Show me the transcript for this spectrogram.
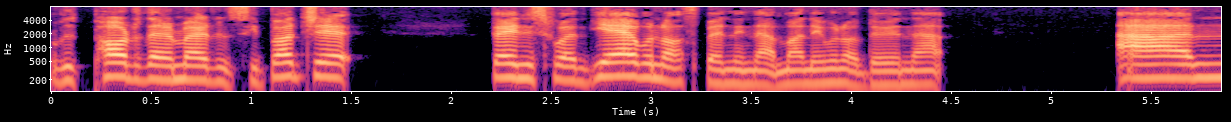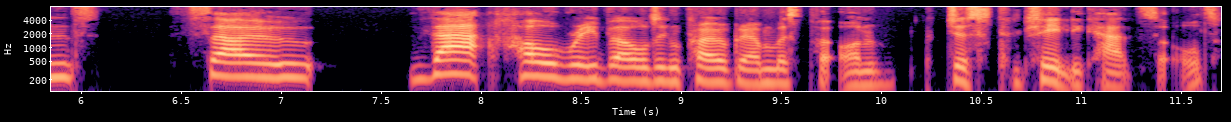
It was part of their emergency budget. They just went, yeah, we're not spending that money. We're not doing that. And so that whole rebuilding program was put on, just completely cancelled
